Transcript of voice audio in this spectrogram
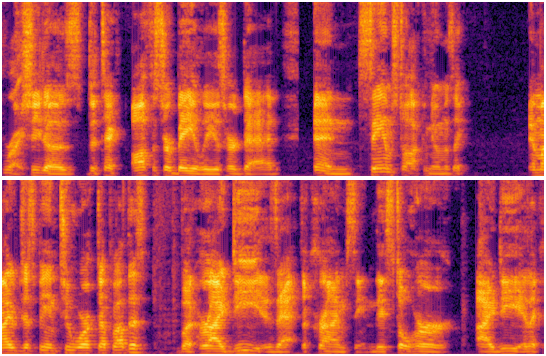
Right. She does. Detect Officer Bailey is her dad, and Sam's talking to him. Is like, "Am I just being too worked up about this?" But her ID is at the crime scene. They stole her ID. And like,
